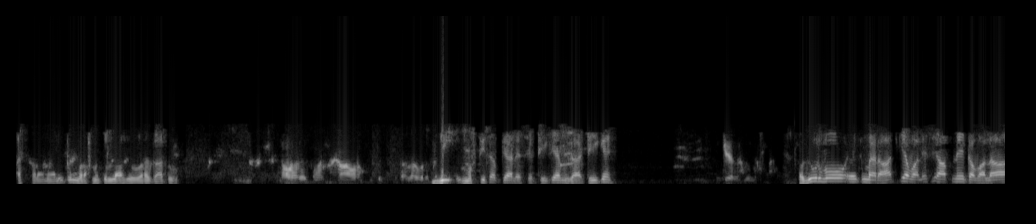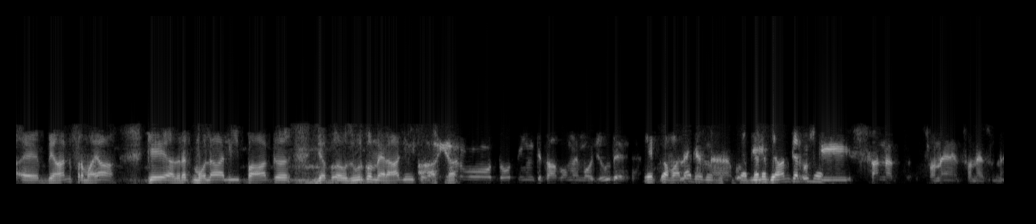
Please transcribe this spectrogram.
السلام علیکم ورحمۃ اللہ وبرکاتہ۔ جی مفتی صاحب کیا حال ہے؟ ٹھیک ہے مزاج ٹھیک ہے؟ جی الحمد للہ حضور وہ ایک معراج کے حوالے سے آپ نے ایک حوالہ بیان فرمایا کہ حضرت مولا علی پاک جب حضور کو معراج ہوئی تو ہاں، یار وہ دو تین کتابوں میں موجود ہے۔ ایک حوالہ دے میں نے بیان کر اس کی صنعت سنیں سنیں سنیں۔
